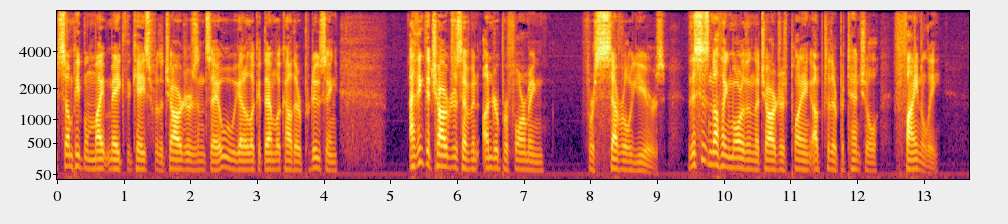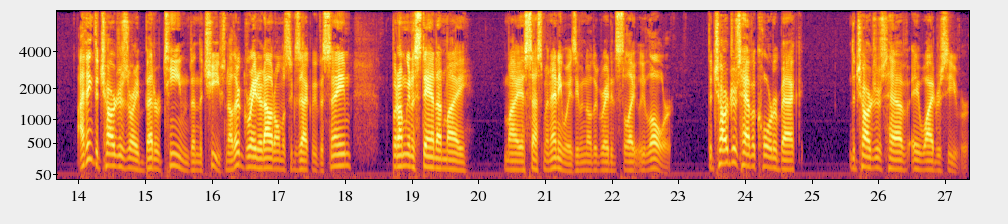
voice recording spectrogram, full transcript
Some people might make the case for the Chargers and say, "Oh, we got to look at them. Look how they're producing." I think the Chargers have been underperforming for several years. This is nothing more than the Chargers playing up to their potential finally. I think the Chargers are a better team than the Chiefs. Now they're graded out almost exactly the same, but I'm going to stand on my my assessment anyways, even though they're graded slightly lower. The Chargers have a quarterback. The Chargers have a wide receiver.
